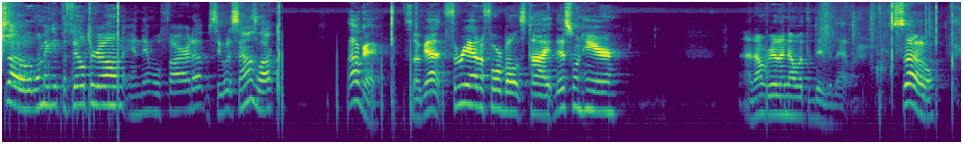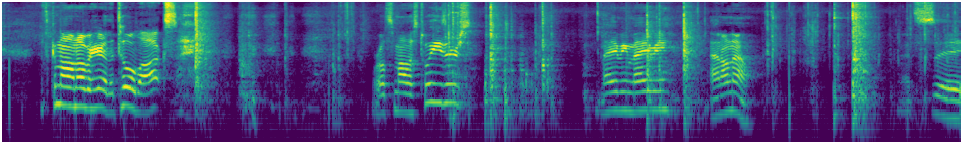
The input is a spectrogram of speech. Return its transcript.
So let me get the filter on and then we'll fire it up and see what it sounds like. Okay, so got three out of four bolts tight. This one here, I don't really know what to do with that one. So let's come on over here to the toolbox. World's smallest tweezers. Maybe, maybe. I don't know. Let's see.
